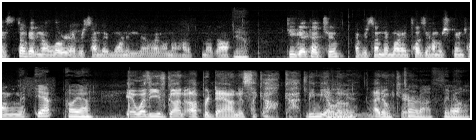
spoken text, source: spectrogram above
I still get an alert every Sunday morning now. I don't know how to turn that off. yeah, Do you get that too? Every Sunday morning it tells you how much screen time you use. yep. Oh yeah. Yeah, whether you've gone up or down, it's like, oh God, leave me Yeah, leave alone. I don't care. turn it off. Leave me alone.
